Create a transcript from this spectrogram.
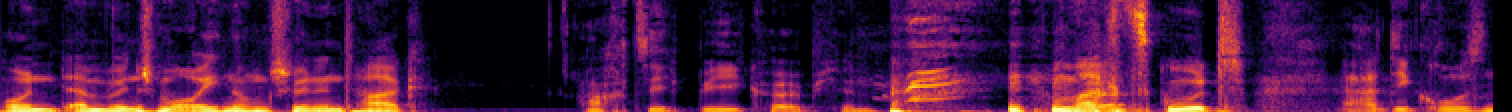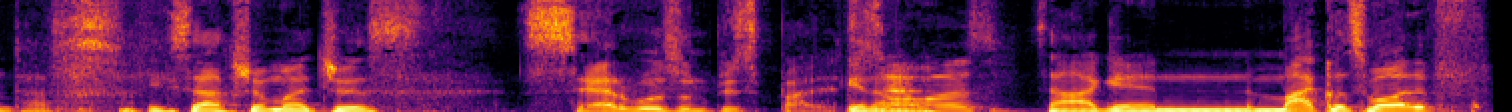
Und ähm, wünschen wir euch noch einen schönen Tag. 80b Körbchen. Macht's gut. Er hat die großen Tassen. Ich sag schon mal Tschüss. Servus und bis bald. Genau. Servus. Sagen Markus Wolf,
